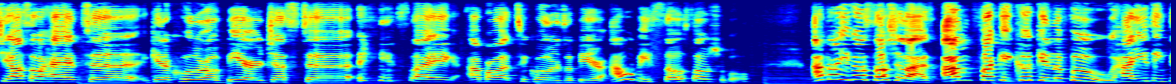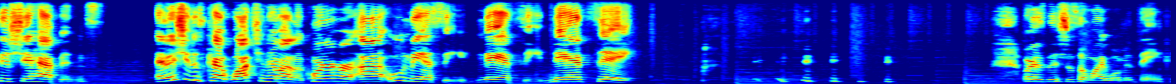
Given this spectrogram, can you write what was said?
She also had to get a cooler of beer just to. It's like, I brought two coolers of beer. I will be so sociable. I thought you gonna socialize. I'm fucking cooking the food. How you think this shit happens? And then she just kept watching him out of the corner of her eye. Ooh, Nancy, Nancy, Nancy. or is this just a white woman thing?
